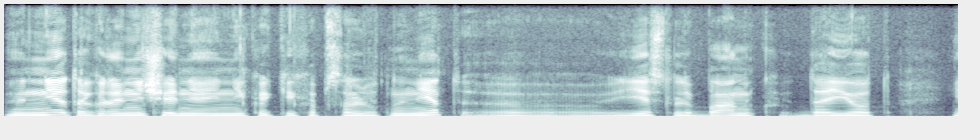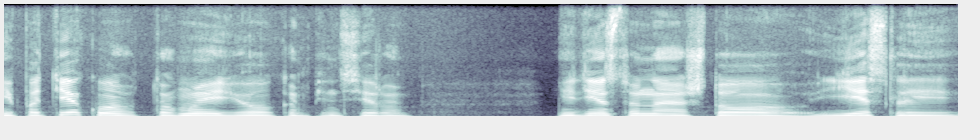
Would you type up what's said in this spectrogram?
Нет, ограничений никаких абсолютно нет. Э, если банк дает ипотеку, то мы ее компенсируем. Единственное, что если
